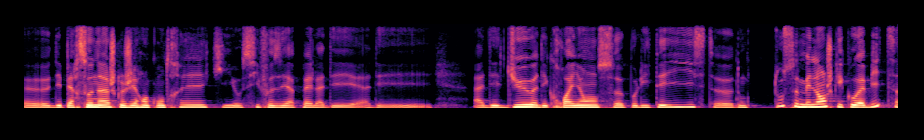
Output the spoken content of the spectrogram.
des personnages que j'ai rencontrés qui aussi faisaient appel à des, à des, à des dieux, à des croyances polythéistes. Donc tout ce mélange qui cohabite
